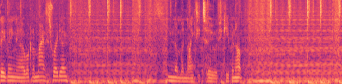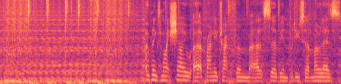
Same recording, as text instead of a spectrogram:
Good evening, uh, welcome to Mantis Radio. Number 92, if you're keeping up. Opening tonight's show, uh, a brand new track from uh, the Serbian producer Molez.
